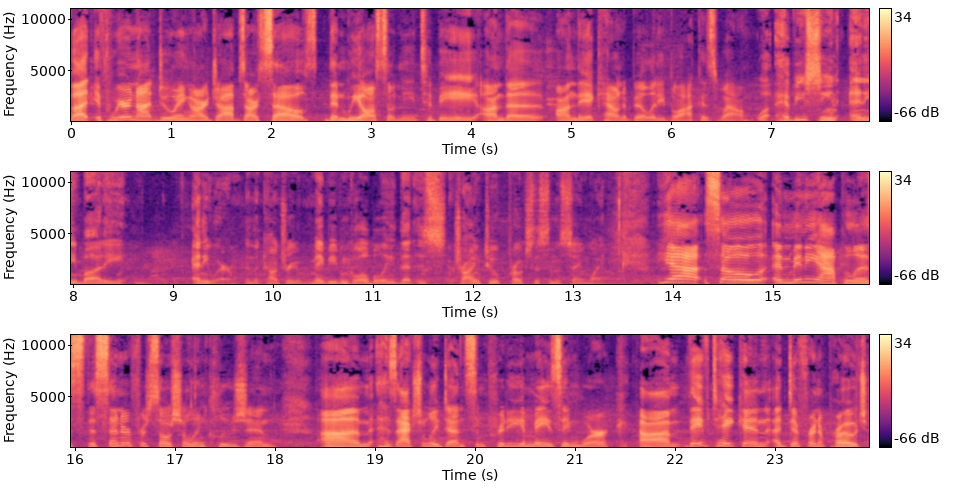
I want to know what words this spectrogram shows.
But if we're not doing our jobs ourselves, then we also need to be on the on the accountability block as well. Well, have you seen anybody anywhere in the country, maybe even globally, that is trying to approach this in the same way? Yeah, so in Minneapolis, the Center for Social Inclusion um, has actually done some pretty amazing work. Um, they've taken a different approach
